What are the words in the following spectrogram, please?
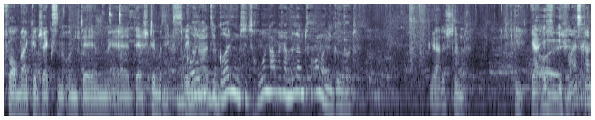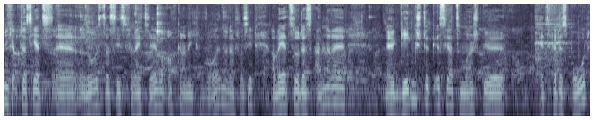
vor Michael Jackson und dem, äh, der Stimme Die, extrem golden, die goldenen Zitronen habe ich am Millantor auch noch nie gehört. Ja, das stimmt. Ja, ich, ich weiß gar nicht, ob das jetzt äh, so ist, dass sie es vielleicht selber auch gar nicht wollen oder passiert. Aber jetzt so das andere äh, Gegenstück ist ja zum Beispiel jetzt fettes Brot,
